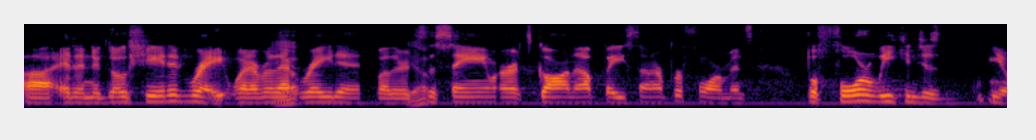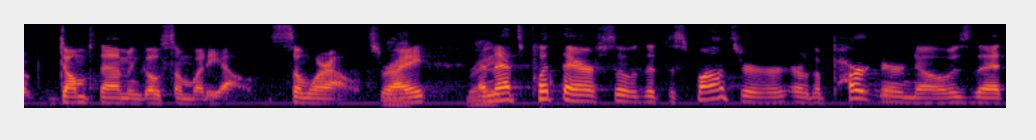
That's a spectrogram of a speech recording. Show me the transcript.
uh, at a negotiated rate, whatever that Yep. rate is, whether it's Yep. the same or it's gone up based on our performance, before we can just you know dump them and go somebody else, somewhere else, Right. right? And that's put there so that the sponsor or the partner knows that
